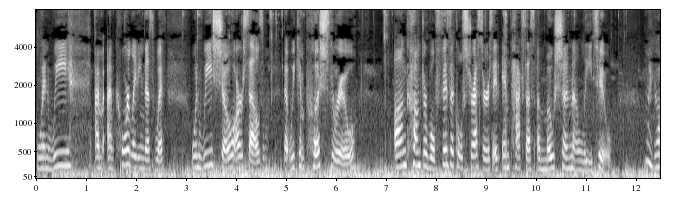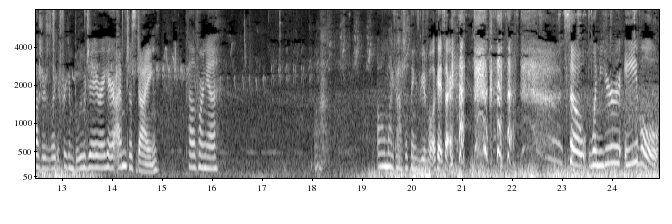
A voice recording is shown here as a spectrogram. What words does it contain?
when we, I'm, I'm correlating this with when we show ourselves that we can push through uncomfortable physical stressors, it impacts us emotionally too. Oh my gosh, there's like a freaking blue jay right here. I'm just dying. California, Oh my gosh, the thing's beautiful. Okay, sorry. so, when you're able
